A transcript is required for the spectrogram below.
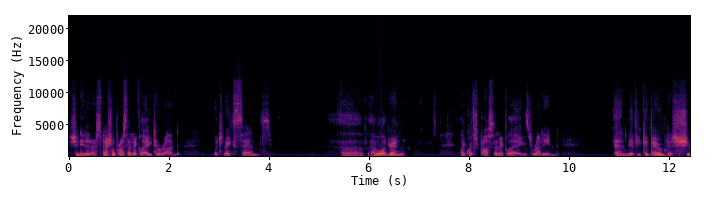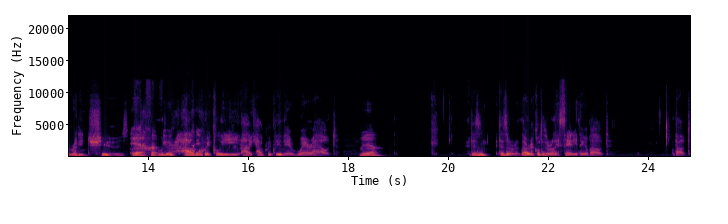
she needed a special prosthetic leg to run, which makes sense. Uh, I'm wondering, like with prosthetic legs running, and if you compare them to shoe, running shoes, yeah, I wonder how quickly, like how quickly they wear out. Yeah, it doesn't it doesn't the article doesn't really say anything about about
